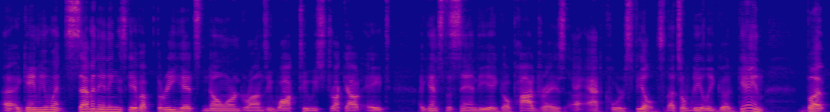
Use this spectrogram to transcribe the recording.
Uh, a game he went seven innings, gave up three hits, no earned runs. He walked two, he struck out eight against the San Diego Padres at Coors Field. So that's a really good game. But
